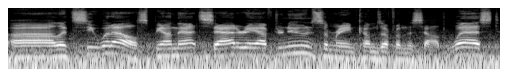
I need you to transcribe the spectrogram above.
Uh, let's see what else. Beyond that, Saturday afternoon, some rain comes up from the southwest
